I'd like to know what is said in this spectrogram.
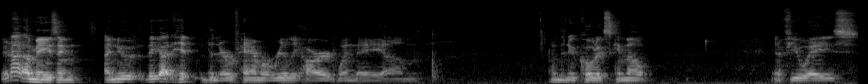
They're not amazing. I knew they got hit the nerve hammer really hard when they um, when the new codex came out in a few ways.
